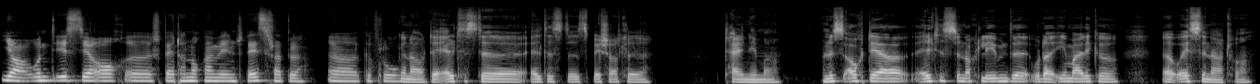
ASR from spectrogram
Ja, und ist ja auch äh, später noch mal mit dem Space Shuttle äh, geflogen. Genau, der älteste, älteste Space Shuttle Teilnehmer. Und ist auch der älteste noch lebende oder ehemalige äh, US-Senator.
